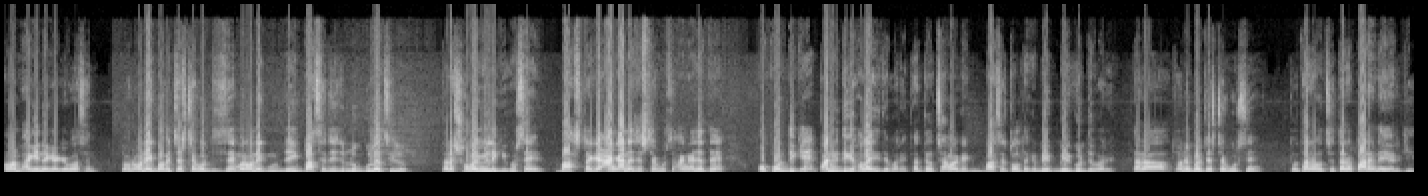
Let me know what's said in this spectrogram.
আমার ভাগিনাকে বাঁচান? তখন অনেকভাবে চেষ্টা করতেছে মানে অনেক যেই বাসে যে লোকগুলো ছিল, তারা সবাই মিলে কি করছে, বাসটাকে আঙানোর চেষ্টা করছে আঙা যাতে অপর দিকে পানির দিকে ফেলাই দিতে পারে তাতে হচ্ছে আমাকে বাসের তল থেকে বের করতে পারে। তারা অনেকবার চেষ্টা করছে, তো তারা হচ্ছে, তারা পারে নাই আর কি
